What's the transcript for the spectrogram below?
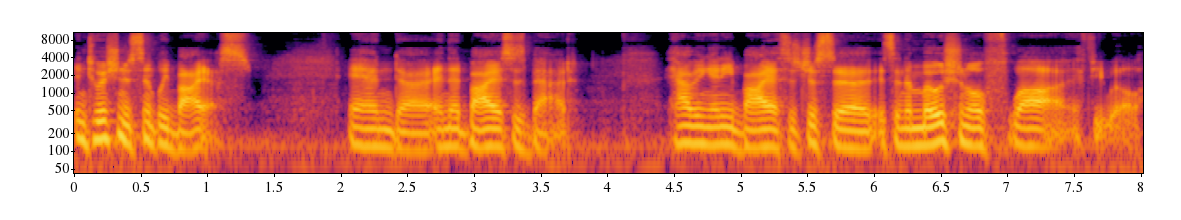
intuition is simply bias, and uh, and that bias is bad. Having any bias is just a it's an emotional flaw, if you will,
